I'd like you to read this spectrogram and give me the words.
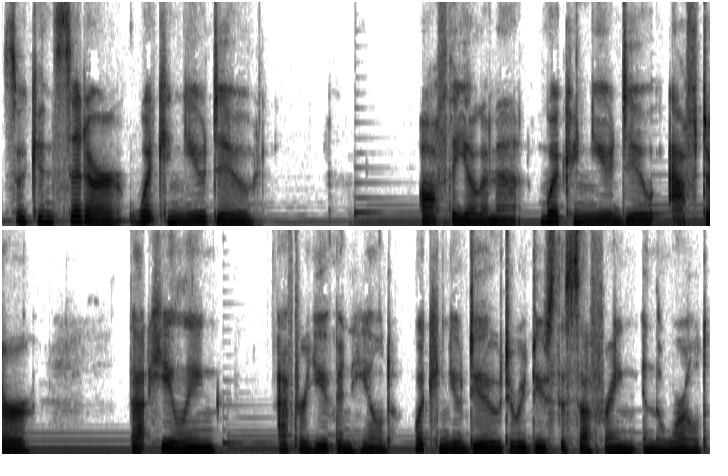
So consider what can you do off the yoga mat? What can you do after that healing, after you've been healed? What can you do to reduce the suffering in the world?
